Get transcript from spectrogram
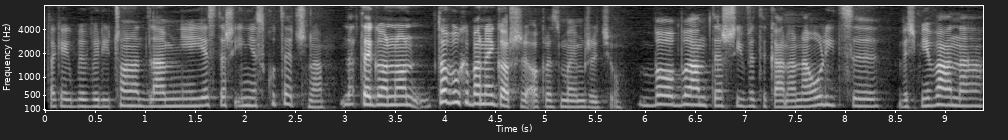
tak jakby wyliczona dla mnie jest też i nieskuteczna. Dlatego no, to był chyba najgorszy okres w moim życiu, bo byłam też i wytykana na ulicy, wyśmiewana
